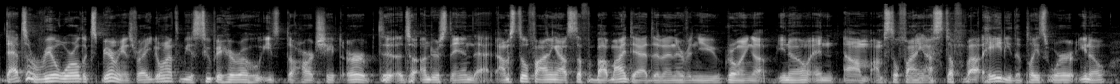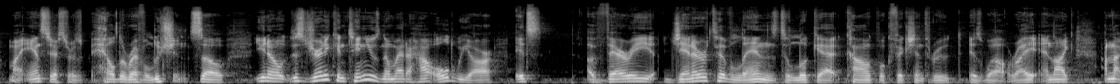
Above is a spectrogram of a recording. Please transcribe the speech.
that's a real world experience, right? You don't have to be a superhero who eats the heart shaped herb to, to understand that. I'm still finding out stuff about my dad that I never knew growing up, you know, and um, I'm still finding out stuff about Haiti, the place where, you know, my ancestors held a revolution. So, you know, this journey continues no matter how old we are. It's a very generative lens to look at comic book fiction through as well, right? And like, I'm not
